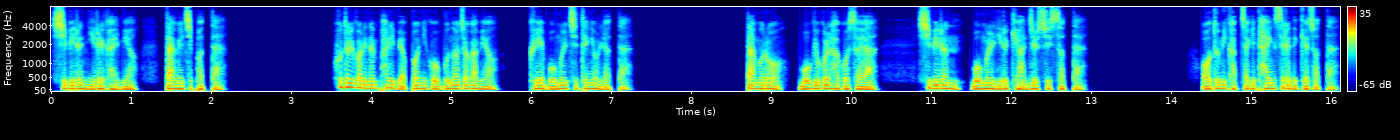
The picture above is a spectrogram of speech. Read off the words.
10일은 이를 갈며 땅을 짚었다. 후들거리는 팔이 몇 번이고 무너져가며 그의 몸을 지탱해 올렸다. 땀으로 목욕을 하고서야 10일은 몸을 일으켜 앉을 수 있었다. 어둠이 갑자기 다행스레 느껴졌다.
